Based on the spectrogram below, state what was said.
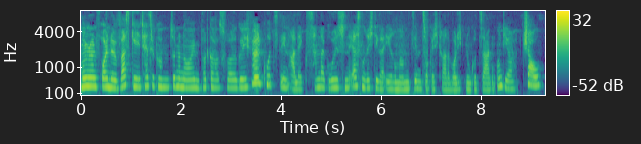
Moin meine Freunde, was geht? Herzlich willkommen zu einer neuen Podcast-Folge. Ich will kurz den Alexander grüßen. Er ist ein richtiger Ehremann, mit dem zocke ich gerade, wollte ich nur kurz sagen. Und ja, ciao.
